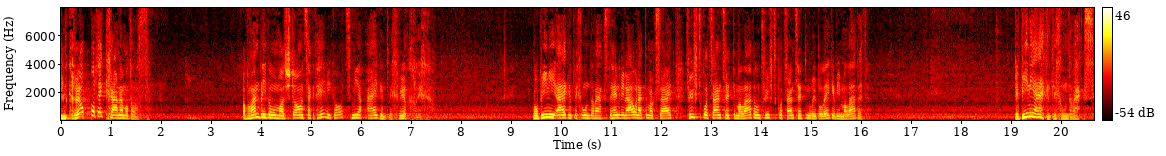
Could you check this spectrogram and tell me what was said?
Beim Körper, kennen wir das. Aber wann bleiben wir mal stehen und sagen, hey, wie geht's mir eigentlich wirklich? Wo bin ich eigentlich unterwegs? Der Henry Nauen hat mal gesagt, 50% sollten wir leben und 50% sollten wir überlegen, wie wir leben. Wie bin ich eigentlich unterwegs?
